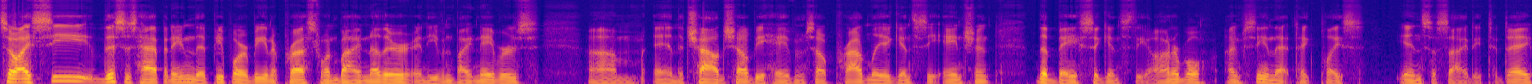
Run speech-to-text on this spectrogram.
so I see this is happening that people are being oppressed one by another and even by neighbors. Um, and the child shall behave himself proudly against the ancient, the base against the honorable. I'm seeing that take place in society today.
